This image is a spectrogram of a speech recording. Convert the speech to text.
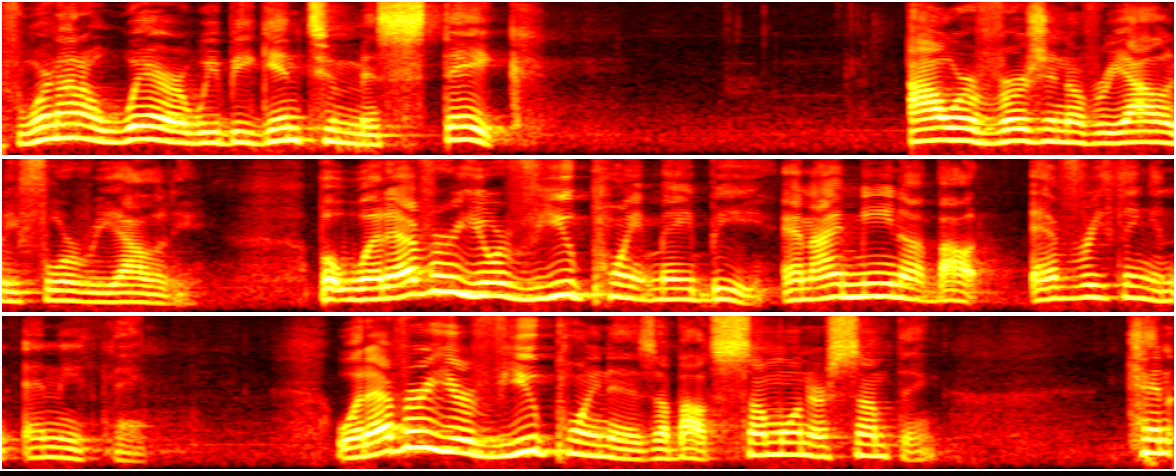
If we're not aware, we begin to mistake our version of reality for reality. But whatever your viewpoint may be, and I mean about everything and anything, whatever your viewpoint is about someone or something, can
